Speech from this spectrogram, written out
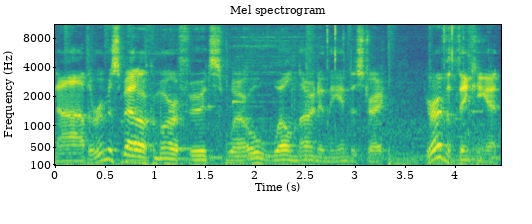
Nah, the rumors about Okumura Foods were all well known in the industry. You're overthinking it.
